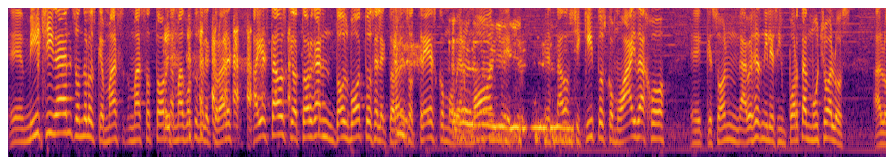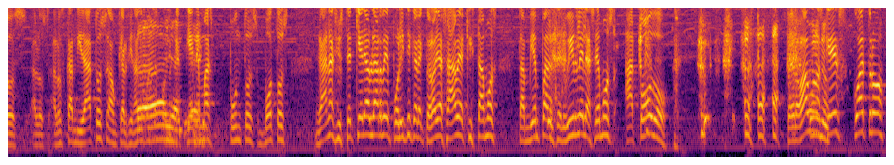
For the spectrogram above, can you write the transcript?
eh, Michigan son de los que más, más otorgan, más votos electorales. Hay estados que otorgan dos votos electorales o tres, como Vermont, eh, estados chiquitos como Idaho, eh, que son, a veces ni les importan mucho a los, a los, a los, a los candidatos, aunque al final de cuentas, pues, el Ay, que ay, tiene ay. más puntos, votos, gana. Si usted quiere hablar de política electoral, ya sabe, aquí estamos también para servirle, le hacemos a todo. Pero vámonos, Bueno. que es 4,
